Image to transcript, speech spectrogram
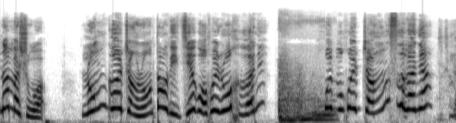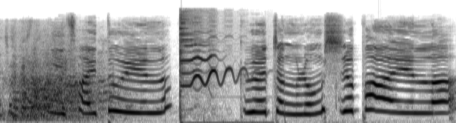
那么说，龙哥整容到底结果会如何呢？会不会整死了呢？你猜对了，哥整容失败了。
